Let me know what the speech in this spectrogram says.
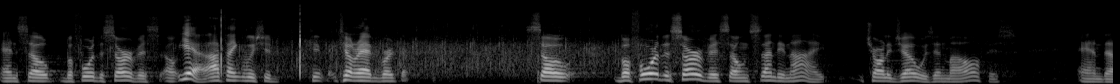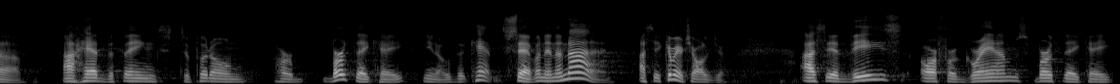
And so before the service, oh, yeah, I think we should tell her happy birthday. So before the service on Sunday night, Charlie Joe was in my office, and uh, I had the things to put on her birthday cake, you know, the can seven and a nine. I said, Come here, Charlie Joe. I said, These are for Graham's birthday cake.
